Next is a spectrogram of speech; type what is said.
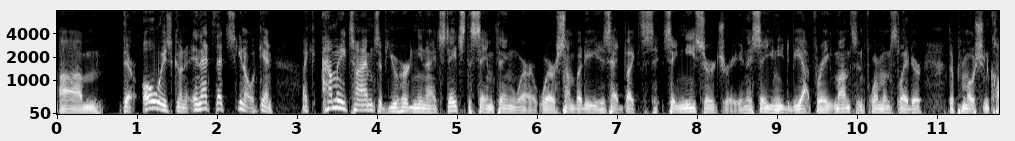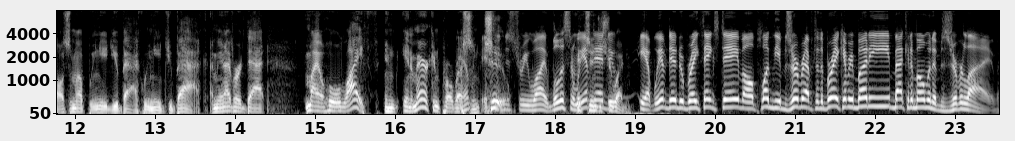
Um, they're always going to, and that's that's you know, again, like how many times have you heard in the United States the same thing where where somebody has had like say knee surgery and they say you need to be out for eight months and four months later the promotion calls them up, we need you back, we need you back. I mean, I've heard that my whole life in, in American pro wrestling yep, it's too. Industry wide. Well, listen, we it's have to to yeah, we have to do a break. Thanks, Dave. I'll plug the Observer after the break. Everybody, back in a moment. Observer Live.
